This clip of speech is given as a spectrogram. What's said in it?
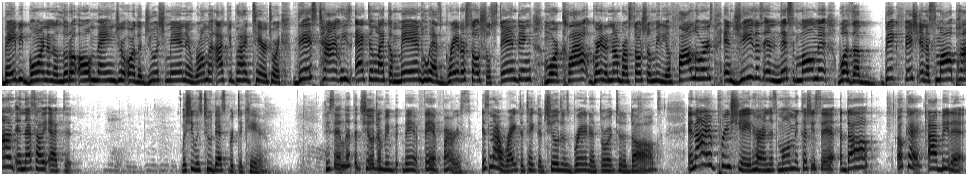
baby born in a little old manger or the Jewish man in Roman occupied territory. This time he's acting like a man who has greater social standing, more clout, greater number of social media followers. And Jesus in this moment was a big fish in a small pond, and that's how he acted. But she was too desperate to care. He said, Let the children be fed first. It's not right to take the children's bread and throw it to the dogs. And I appreciate her in this moment because she said, A dog? Okay, I'll be that.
